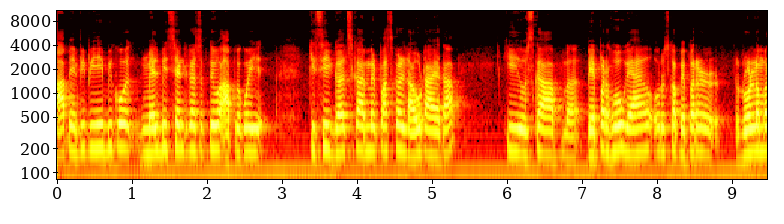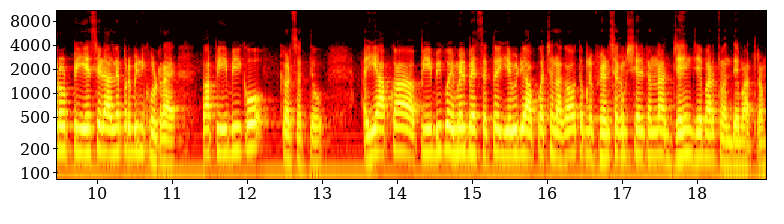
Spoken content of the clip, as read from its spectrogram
आप एम को मेल भी सेंड कर सकते हो। आपको कोई किसी गर्ल्स का मेरे पास कल डाउट आया था कि उसका पेपर हो गया है और उसका पेपर रोल नंबर और टी एस डालने पर भी नहीं खुल रहा है। तो आप पी को कर सकते हो। ये आपका पी को ईमेल भेज सकते हो। ये वीडियो आपको अच्छा लगा हो तो अपने फ्रेंड्स से कम शेयर करना। जय हिंद, जय भारत, वंदे मातरम।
